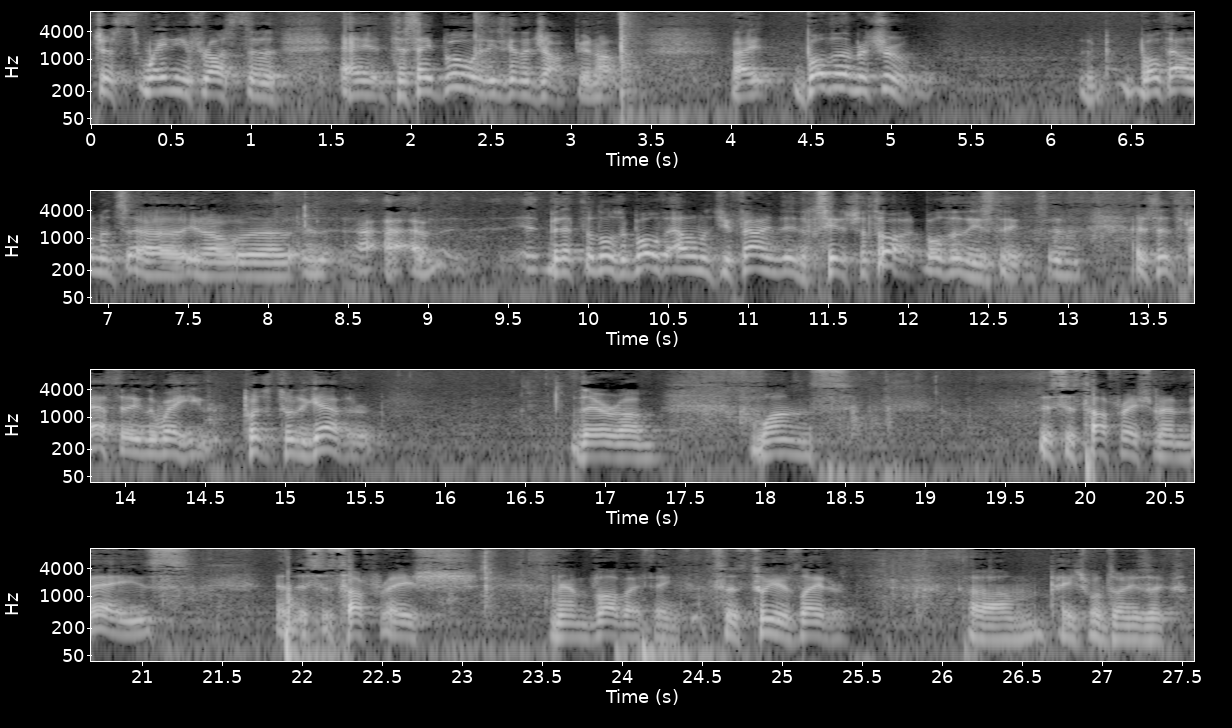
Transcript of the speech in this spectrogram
just waiting for us to uh, to say boo, and he's going to jump. You know, right? Both of them are true. Both elements, uh, you know. Uh, uh, but those are both elements you find in the Chassidish thought. Both of these things, and it's, it's fascinating the way he puts it two together. They're um, one's. This is Tafresh Mem Beis, and this is Tafresh Memvav, I think. It says two years later, um, page 126.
